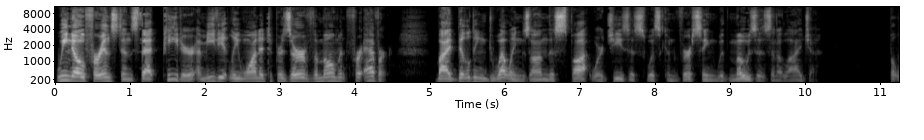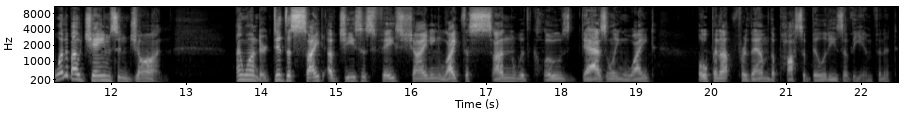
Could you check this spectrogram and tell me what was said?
We know, for instance, that Peter immediately wanted to preserve the moment forever by building dwellings on this spot where Jesus was conversing with Moses and Elijah. But what about James and John? I wonder, did the sight of Jesus' face shining like the sun with clothes dazzling white open up for them the possibilities of the infinite?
